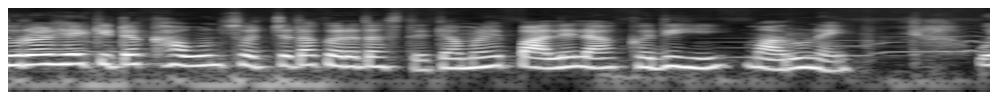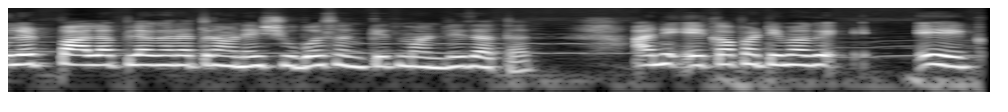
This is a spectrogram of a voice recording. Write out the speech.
झुरळ हे कीटक खाऊन स्वच्छता करत असते त्यामुळे पालेला कधीही मारू नये. उलट पाल आपल्या घरात राहणे शुभ संकेत मानले जातात. आणि एका पाठीमागे एक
